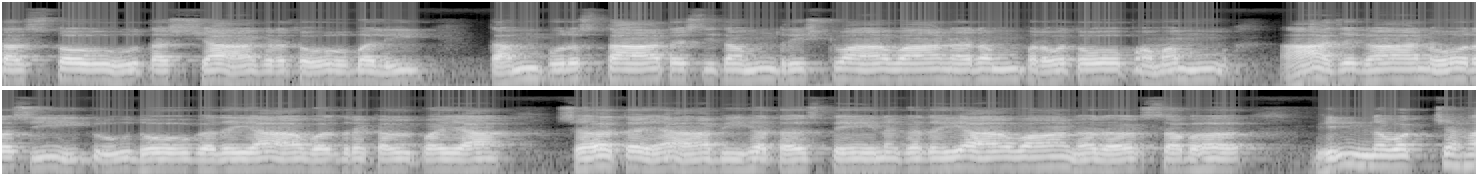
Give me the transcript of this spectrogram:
तस्थौ तस्याग्रतो बलि तं पुरस्तात् स्थितं दृष्ट्वा वानरं पर्वतोपमम् आजगानोरसि क्रुधो गदया वज्रकल्पया स विहतस्तेन गदया वानरसभ भिन्नवक्षः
